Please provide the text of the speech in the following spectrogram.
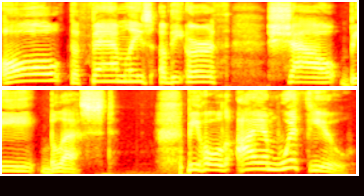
all the families of the earth shall be blessed. Behold, I am with you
